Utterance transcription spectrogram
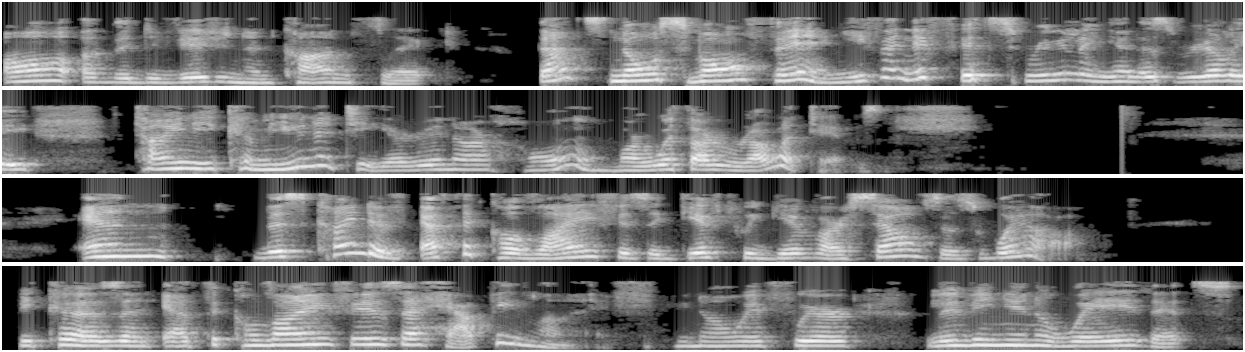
all of the division and conflict, that's no small thing, even if it's really in this really tiny community or in our home or with our relatives. And this kind of ethical life is a gift we give ourselves as well. Because an ethical life is a happy life. You know, if we're living in a way that's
